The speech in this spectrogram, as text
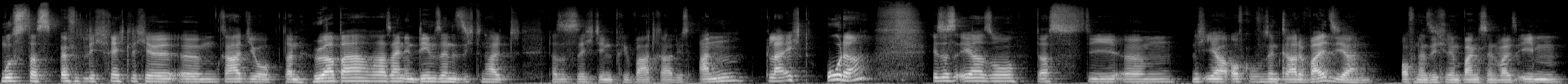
muss das öffentlich-rechtliche ähm, Radio dann hörbarer sein, in dem Sinne sich dann halt, dass es sich den Privatradios angleicht oder ist es eher so, dass die ähm, nicht eher aufgerufen sind, gerade weil sie ja auf einer sicheren Bank sind, weil es eben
